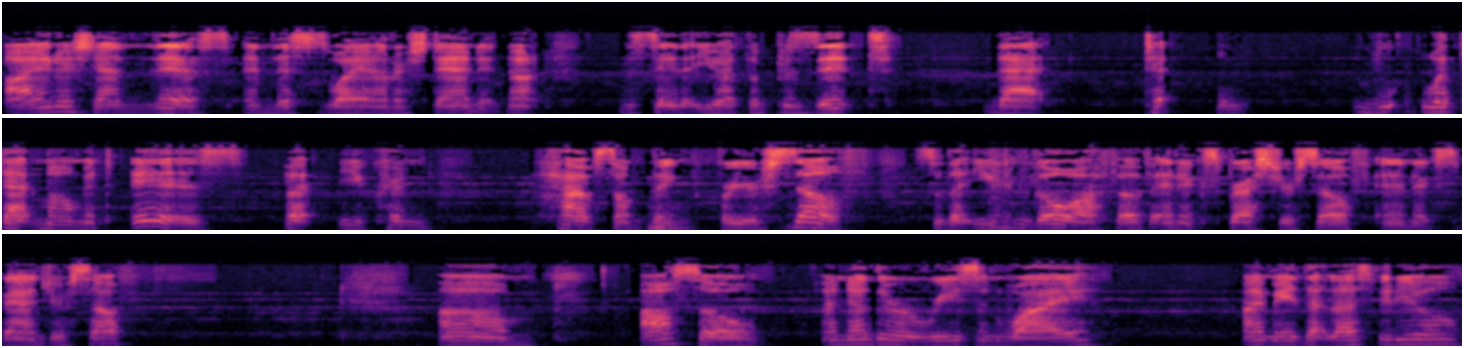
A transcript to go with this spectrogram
i understand this and this is why i understand it. Not to say that you have to present that to what that moment is but you can have something for yourself so that you can go off of and express yourself and expand yourself. Um, also, another reason why I made that last video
